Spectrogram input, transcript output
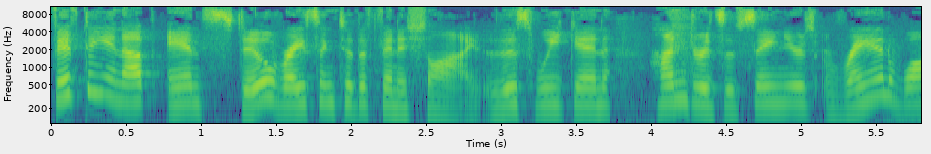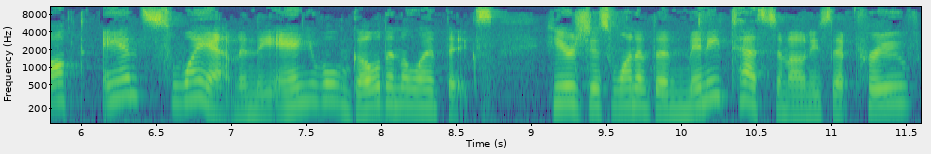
50 and up and still racing to the finish line. This weekend, hundreds of seniors ran, walked, and swam in the annual Golden Olympics. Here's just one of the many testimonies that prove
